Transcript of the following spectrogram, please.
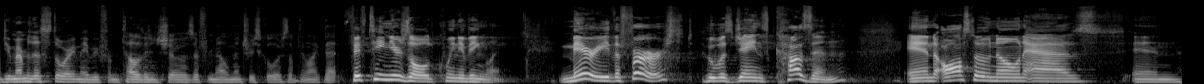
Do you remember this story? Maybe from television shows or from elementary school or something like that. 15 years old, Queen of England. Mary the First, who was Jane's cousin, and also known as in,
